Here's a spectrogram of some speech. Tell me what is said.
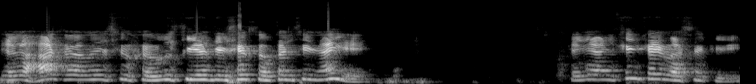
त्याला हात लावण्याची प्रवृत्ती या देशात लोकांची नाही आहे त्याने आणखीन काही भाषणं केली.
